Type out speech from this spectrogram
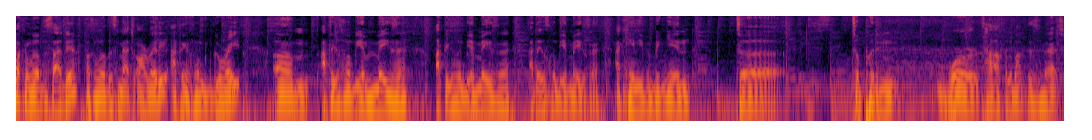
fucking love this idea. Fucking love this match already. I think it's gonna be great. Um, I think it's gonna be amazing. I think it's gonna be amazing. I think it's gonna be amazing. I can't even begin to to put in words how I feel about this match.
